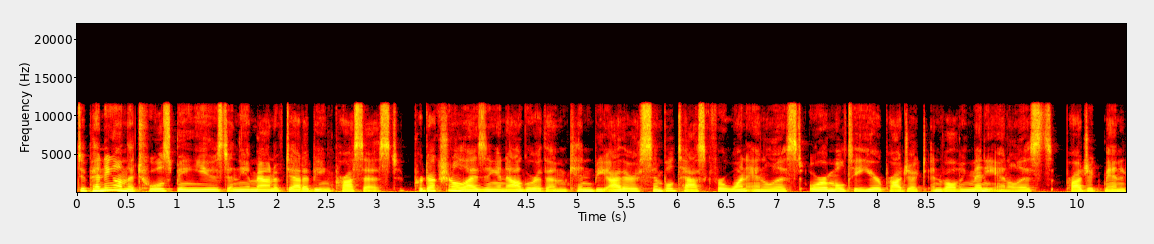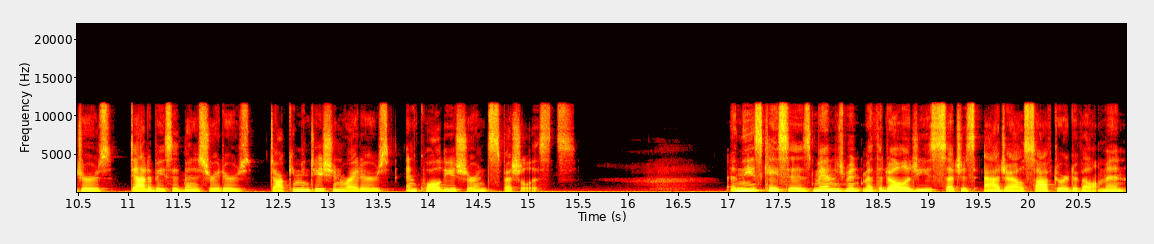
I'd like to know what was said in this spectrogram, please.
Depending on the tools being used and the amount of data being processed, productionalizing an algorithm can be either a simple task for one analyst or a multi-year project involving many analysts, project managers, database administrators, documentation writers, and quality assurance specialists. In these cases, management methodologies such as agile software development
